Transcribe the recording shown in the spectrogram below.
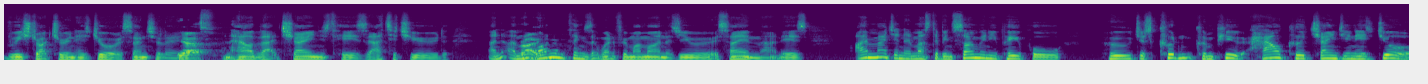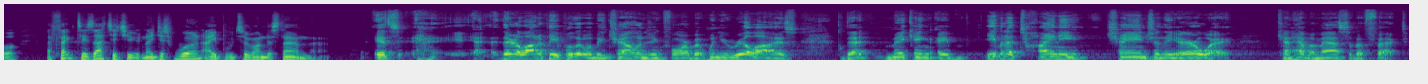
restructuring his jaw essentially yes and how that changed his attitude and, and right. one of the things that went through my mind as you were saying that is i imagine there must have been so many people who just couldn't compute how could changing his jaw affect his attitude and they just weren't able to understand that it's there are a lot of people that will be challenging for but when you realize that making a even a tiny change in the airway can have a massive effect.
